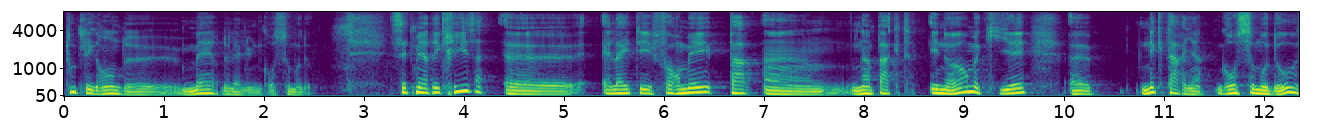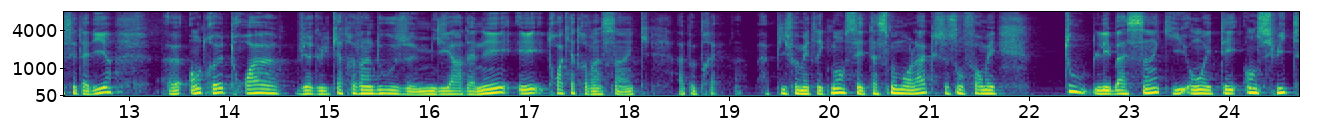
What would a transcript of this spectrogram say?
toutes les grandes mers de la Lune, grosso modo. Cette mer des crises, euh, elle a été formée par un, impact énorme qui est euh, nectarien, grosso modo, c'est-à-dire euh, entre 3,92 milliards d'années et 3,85 à peu près. Pifométriquement, c'est à ce moment-là que se sont formés tous les bassins qui ont été ensuite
